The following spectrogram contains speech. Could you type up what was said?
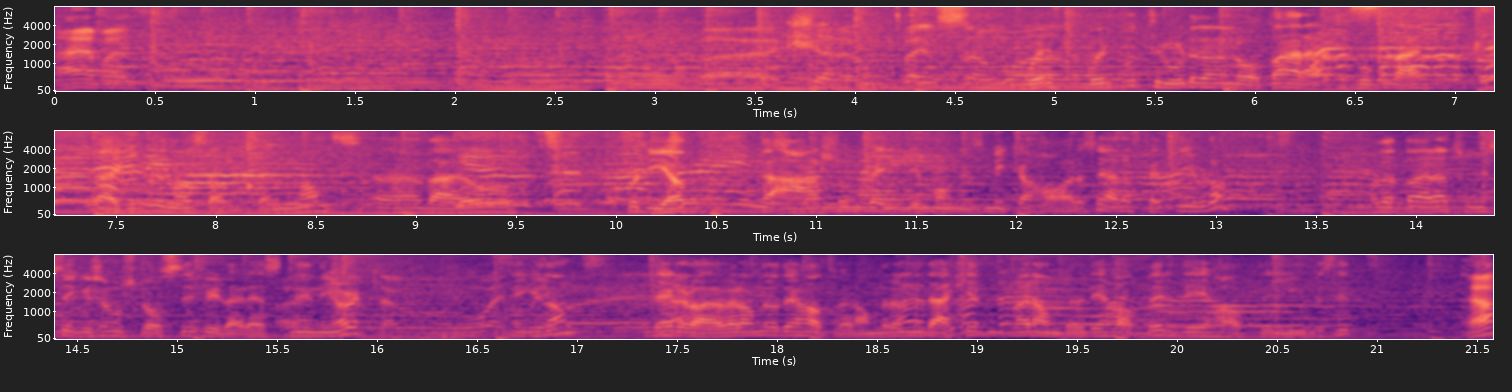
Nei, jeg bare. Hvor, hvorfor tror du denne låta her er så populær? Det er ikke pga. sangstemmen hans. Eh, Det er jo fordi at det er så veldig mange som ikke har det så jævla fett i jula. Dette her er to stykker som slåss i fyllearresten i New York. Ikke sant? De er glad i hverandre og de hater hverandre, men det er ikke hverandre de hater. De hater livet sitt. Ja.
